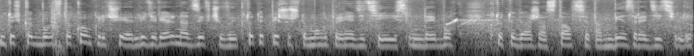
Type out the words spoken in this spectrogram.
Ну, то есть как бы вот в таком ключе люди реально отзывчивые. Кто-то пишет, что могут принять детей, если, не дай бог, кто-то даже остался там без родителей.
